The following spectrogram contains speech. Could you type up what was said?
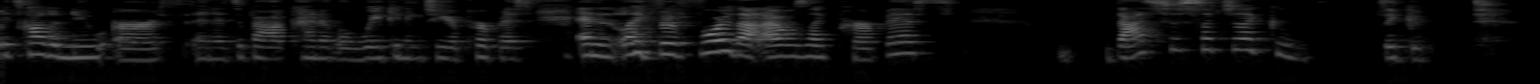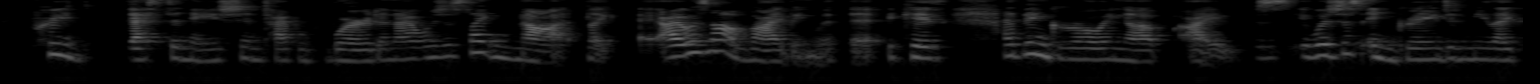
It's called A New Earth, and it's about kind of awakening to your purpose. And like before that, I was like, purpose? That's just such like like a predestination type of word and i was just like not like i was not vibing with it because i think growing up i was, it was just ingrained in me like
